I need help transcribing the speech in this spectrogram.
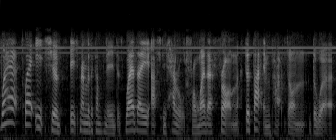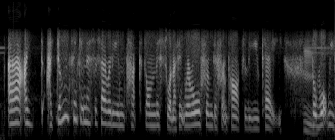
Where where each of each member of the company does where they actually herald from, where they're from, does that impact on the work? Uh, I, I don't think it necessarily impacts on this one. I think we're all from different parts of the UK. Mm. But what we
